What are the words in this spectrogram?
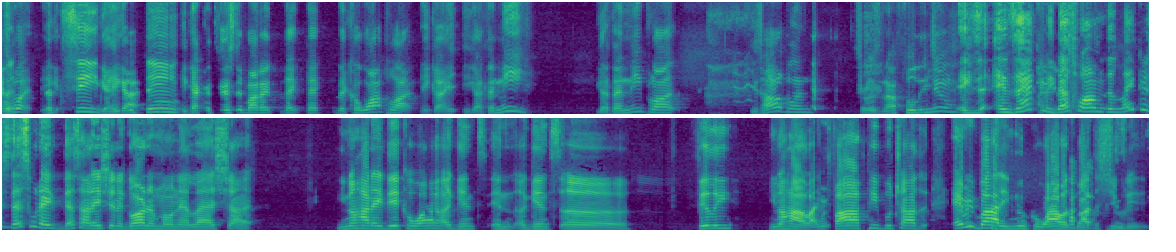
Guess what? He, Let's see. Yeah, he got- the thing. he got contested by that that, that the Kawhi plot. He got he got the knee. He got that knee plot. He's hobbling, so it's not fully him. Exa- exactly. That's why I'm the Lakers. That's who they. That's how they should have guarded him on that last shot. You know how they did Kawhi against in against uh Philly. You know how like five people tried to. Everybody knew Kawhi was about to shoot it.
